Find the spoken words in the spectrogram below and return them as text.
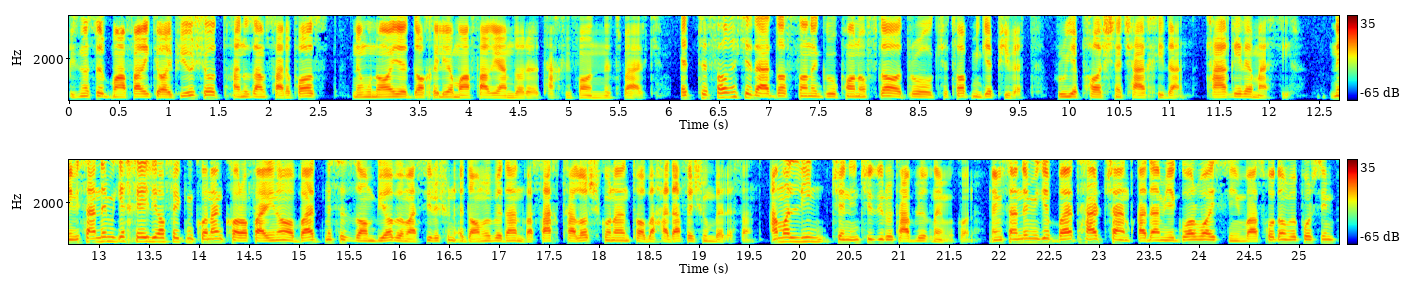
business موفقی که IPO شد هنوزم سر پاست. نمونه های داخلی موفقی هم داره تخفیفان نت‌برگ. اتفاقی که در داستان Groupon افتاد رو کتاب میگه pivot. روی پاشنه چرخیدن. تغییر مسیر. نویسنده میگه خیلی ها فکر می‌کنن کارآفرینا باید مثل زامبیا به مسیرشون ادامه بدن و سخت تلاش کنن تا به هدفشون برسن. اما Lean چنین چیزی رو تبلیغ نمی‌کنه. نویسنده میگه باید هر چند قدم یک بار وایسیم و از خودمون بپرسیم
